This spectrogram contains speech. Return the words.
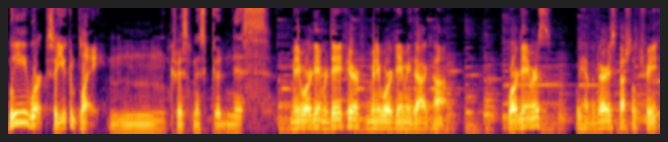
We work so you can play. Mmm, Christmas goodness. Mini Wargamer Dave here from MiniWargaming.com. Wargamers, we have a very special treat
